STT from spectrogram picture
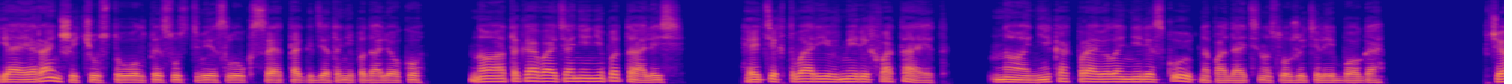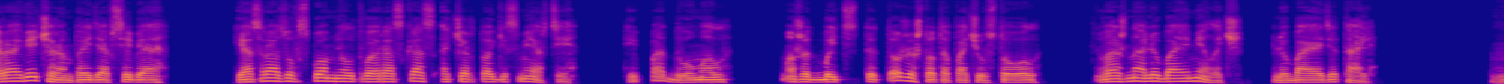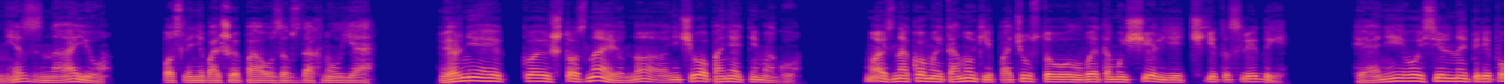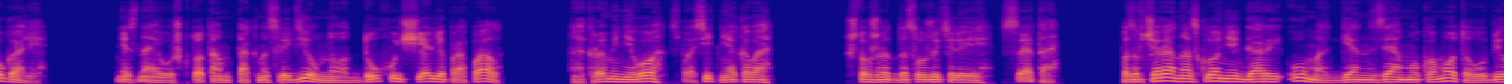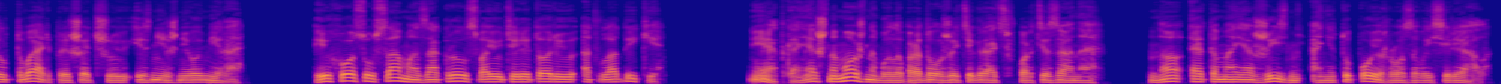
Я и раньше чувствовал присутствие слуг Сета где-то неподалеку, но атаковать они не пытались. Этих тварей в мире хватает, но они, как правило, не рискуют нападать на служителей Бога. Вчера вечером, придя в себя, я сразу вспомнил твой рассказ о чертоге смерти и подумал, может быть, ты тоже что-то почувствовал? Важна любая мелочь, любая деталь. Не знаю, после небольшой паузы вздохнул я. Вернее, кое-что знаю, но ничего понять не могу. Мой знакомый Тануки почувствовал в этом ущелье чьи-то следы, и они его сильно перепугали. Не знаю уж, кто там так наследил, но дух ущелья пропал, а кроме него спросить некого. Что же до служителей Сета? Позавчера на склоне горы Ума Гензя Мукомото убил тварь, пришедшую из Нижнего мира. И Хосу Сама закрыл свою территорию от владыки. Нет, конечно, можно было продолжить играть в партизана, но это моя жизнь, а не тупой розовый сериал.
